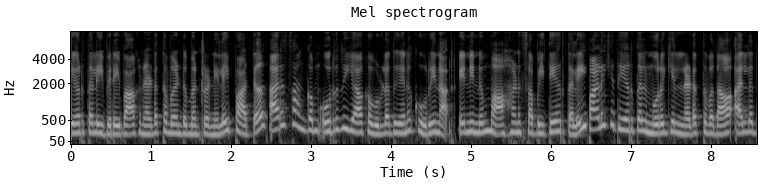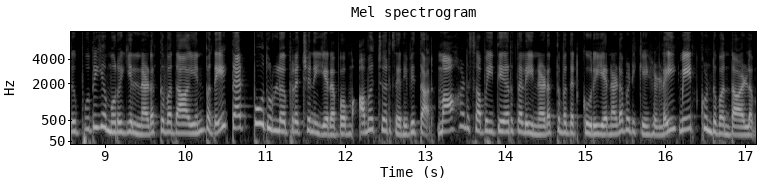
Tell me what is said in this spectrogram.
தேர்தலை விரைவாக நடத்த வேண்டும் என்ற நிலைப்பாட்டில் அரசாங்கம் உறுதியாக உள்ளது என கூறினார். எனினும் மாகாண சபை தேர்தலை பழைய தேர்தல் முறையில் நடத்துவதா அல்லது புதிய முறையில் நடத்துவதா என்பதே தற்போதுள்ள பிரச்சினை எனவும் அமைச்சர் தெரிவித்தார். மாகாண சபை தேர்தலை நடத்துவதற்குரிய நடவடிக்கைகளை மேற்கொண்டு வந்தாலும்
